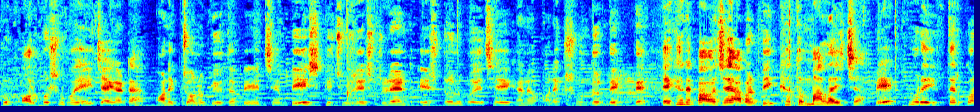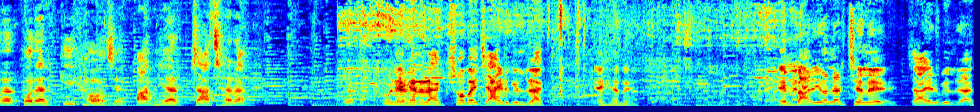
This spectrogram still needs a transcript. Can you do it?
খুব অল্প সময়ে এই জায়গাটা অনেক জনপ্রিয়তা পেয়েছে। বেশ কিছু রেস্টুরেন্ট স্টল হয়েছে এখানে অনেক সুন্দর দেখতে। এখানে পাওয়া যায় আবার বিখ্যাত মালাই চা। পেট ভরে ইফতার করার পর আর কি খাওয়া যায়? পানি আর চা ছাড়া? এখানে রাখ সবাই চায়ের বিল রাখ এখানে। বাড়িওয়ালার ছেলে চায়ের বিল রাখ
